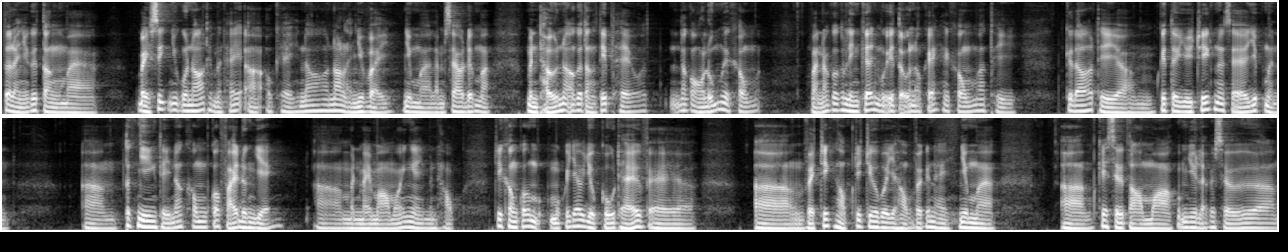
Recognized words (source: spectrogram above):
Tức là những cái tầng mà basic như của nó thì mình thấy à, ok nó nó là như vậy nhưng mà làm sao để mà mình thử nó ở cái tầng tiếp theo nó còn đúng hay không và nó có liên kết một ý tưởng nào khác hay không thì cái đó thì um, cái tư duy triết nó sẽ giúp mình à, tất nhiên thì nó không có phải đơn giản. À, mình mày mò mỗi ngày mình học chứ không có một, một cái giáo dục cụ thể về uh, về triết học chứ chưa bao giờ học về cái này. Nhưng mà uh, cái sự tò mò cũng như là cái sự uh,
